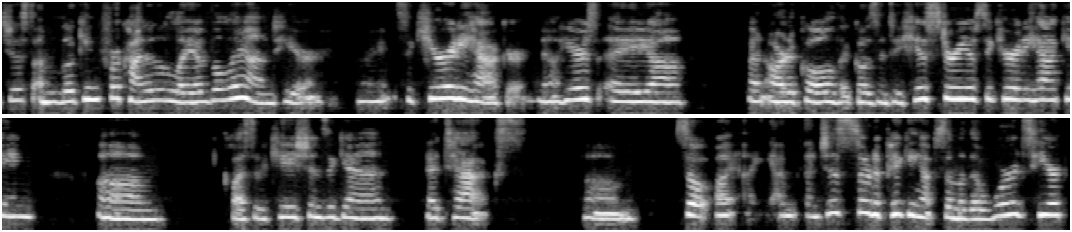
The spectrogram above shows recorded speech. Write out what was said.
just, I'm looking for kind of the lay of the land here, right? Security hacker. Now here's a, uh, an article that goes into history of security hacking, um, classifications again, attacks, um, so I, am I'm just sort of picking up some of the words here.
